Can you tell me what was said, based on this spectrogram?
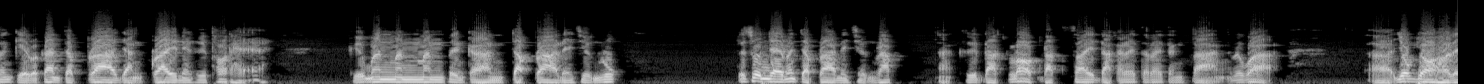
สังเกตว่าการจับปลาอย่างไกลเนี่ยคือทอดแห คือมันมันมันเป็นการจับปลาในเชิงรุกแต่ส่วนใหญ่มันจับปลาในเชิงรับนะคือดักรอบ ดักไซดักอะไรต่ออะไรต่าง ๆ หรือว่ายกยออะไร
